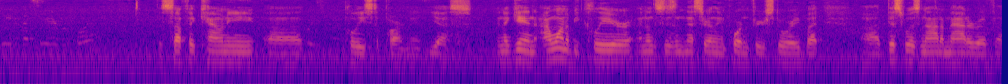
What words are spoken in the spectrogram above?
the lead investigator before? The Suffolk County uh, Police Department, yes. And again, I want to be clear. I know this isn't necessarily important for your story, but uh, this was not a matter of uh,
